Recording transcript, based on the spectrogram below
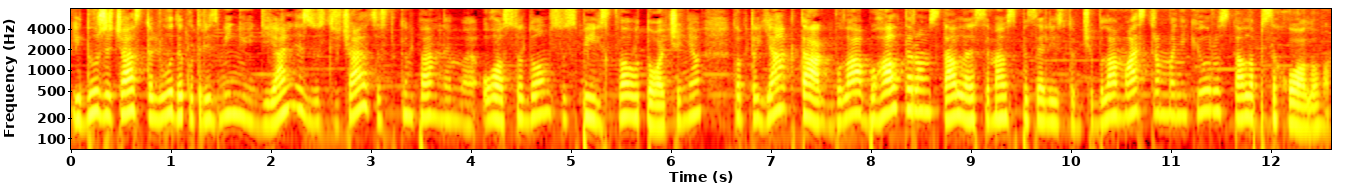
І дуже часто люди, котрі змінюють діяльність, зустрічаються з таким певним е, осудом суспільства, оточення. Тобто, як так була бухгалтером, стала смм спеціалістом чи була майстром манікюру, стала психологом.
